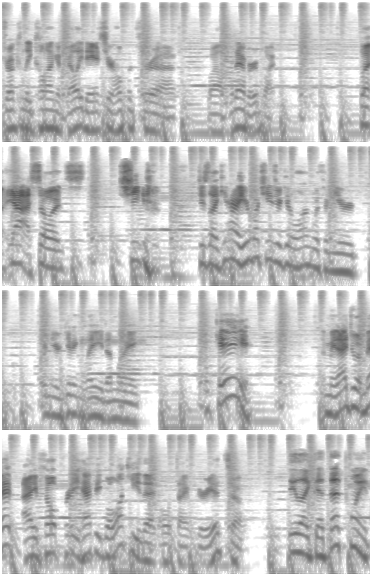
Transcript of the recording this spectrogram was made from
drunkenly calling a belly dancer, hoping for a well, whatever. But but yeah, so it's she. She's like, yeah, you're much easier to get along with when you're when you're getting laid. I'm like, okay. I mean, I do admit, I felt pretty happy-go-lucky that whole time period. So See, like at that point,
